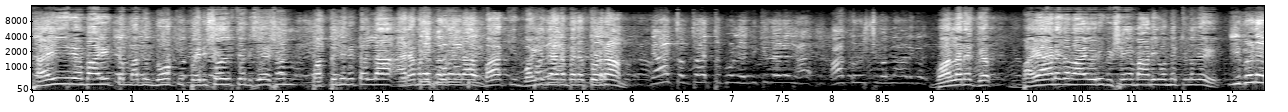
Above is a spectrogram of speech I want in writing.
ധൈര്യമായിട്ടും അത് നോക്കി പരിശോധിച്ചതിന് ശേഷം പത്ത് മിനിറ്റ് അല്ല അരമണിക്കൂറല്ല ബാക്കി വൈകുന്നേരം വരെ തുടരാം. ഞാൻ സംസാരിച്ചപ്പോൾ എനിക്ക് നേരെ ആക്രോശിച്ചു വന്ന ആളുകൾ. വളരെ ഭയാനകമായ ഒരു വിഷയമാണ് ഈ വന്നിട്ടുള്ളത്. ഇവിടെ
